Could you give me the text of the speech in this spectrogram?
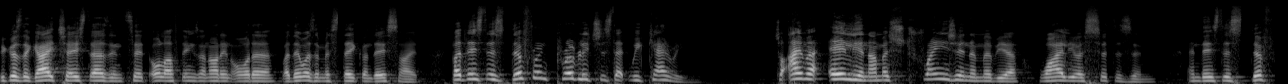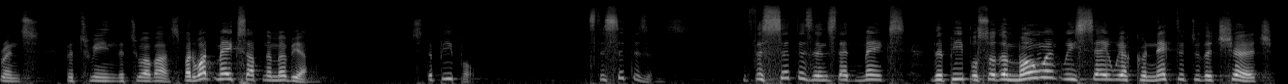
because the guy chased us and said all our things are not in order, but there was a mistake on their side. But there's this different privileges that we carry. So I'm an alien, I'm a stranger in Namibia while you're a citizen. And there's this difference between the two of us. But what makes up Namibia? It's the people. It's the citizens. It's the citizens that makes the people. So the moment we say we are connected to the church,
